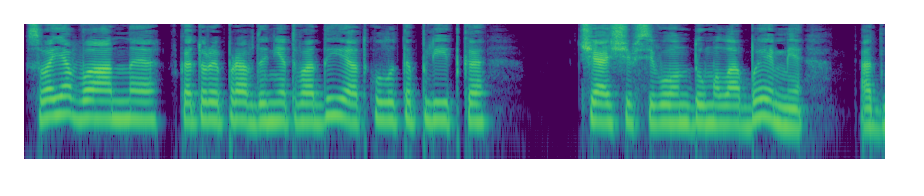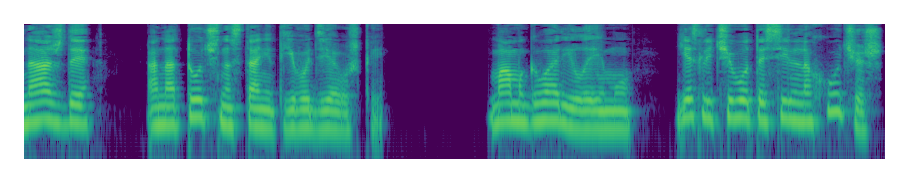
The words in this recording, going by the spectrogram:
своя ванная, в которой, правда, нет воды и отколота плитка. Чаще всего он думал об Эмме. Однажды она точно станет его девушкой. Мама говорила ему, если чего-то сильно хочешь,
